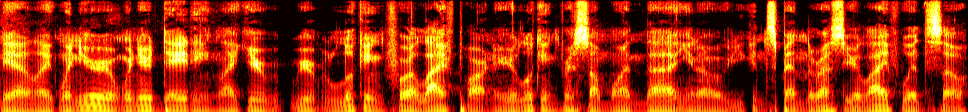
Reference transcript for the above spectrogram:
Yeah, like when you're when you're dating, like you're you're looking for a life partner. You're looking for someone that you know you can spend the rest of your life with. So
